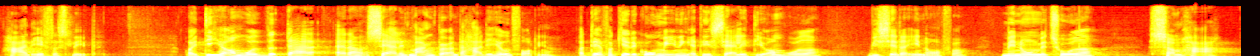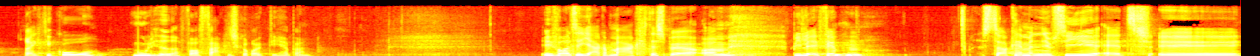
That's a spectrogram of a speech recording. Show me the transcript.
har et efterslæb. Og i de her områder, der er der særligt mange børn, der har de her udfordringer. Og derfor giver det god mening, at det er særligt de områder, vi sætter ind overfor. Med nogle metoder, som har rigtig gode muligheder for faktisk at rykke de her børn. I forhold til Jakob Mark, der spørger om bilag 15, så kan man jo sige, at, øh,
